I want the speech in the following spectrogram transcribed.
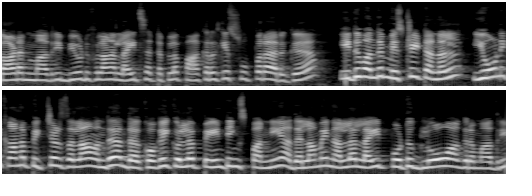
கார்டன் மாதிரி பியூட்டிஃபுல்லான லைட் செட்டப்பில் பார்க்குறதுக்கே சூப்பராக இருக்குது இது வந்து மிஸ்ட்ரி டனல் யூனிக்கான பிக்சர்ஸ் எல்லாம் வந்து அந்த குகைக்குள்ளே பெயிண்டிங்ஸ் பண்ணி அதெல்லாமே நல்லா லைட் போட்டு க்ளோ ஆகுற மாதிரி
